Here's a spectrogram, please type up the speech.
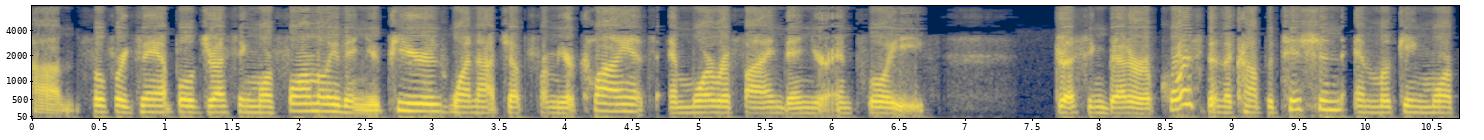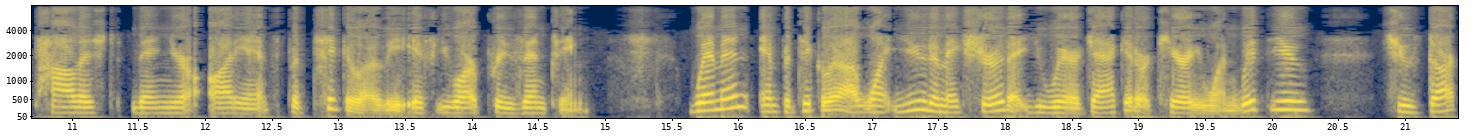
Um, so for example, dressing more formally than your peers, one notch up from your clients, and more refined than your employees dressing better, of course, than the competition and looking more polished than your audience, particularly if you are presenting. Women, in particular, I want you to make sure that you wear a jacket or carry one with you. Choose dark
